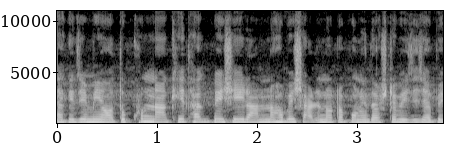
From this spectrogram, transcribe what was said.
থাকে যে মেয়ে অতক্ষণ না খেয়ে থাকবে, সেই রান্না হবে সাড়ে নটা, পৌনে দশটা বেজে যাবে।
